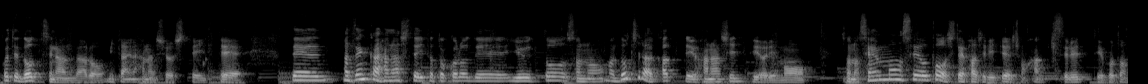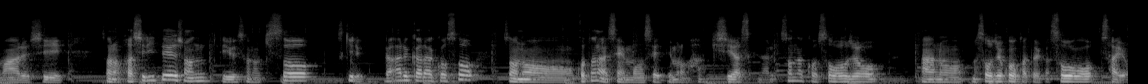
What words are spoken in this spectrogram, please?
これってどっちなんだろうみたいな話をしていてで、まあ、前回話していたところで言うとその、まあ、どちらかっていう話っていうよりもその専門性を通してファシリテーションを発揮するっていうこともあるしそのファシリテーションっていうその基礎スキルがあるからこそその異なる専門性っていうものが発揮しやすくなるそんなこう相乗あの相乗効果というか相互作用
